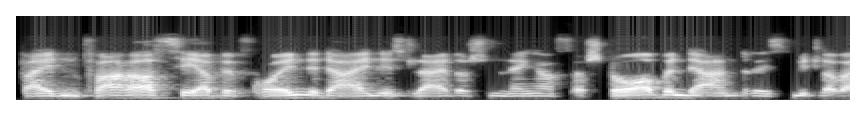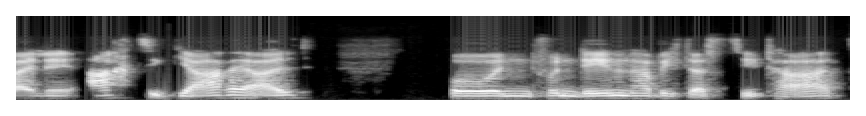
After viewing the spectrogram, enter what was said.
beiden Pfarrer sehr befreundet. Der eine ist leider schon länger verstorben, der andere ist mittlerweile 80 Jahre alt. Und von denen habe ich das Zitat,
